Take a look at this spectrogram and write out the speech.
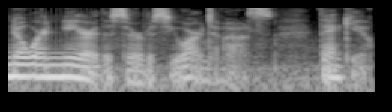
nowhere near the service you are to us. Thank you.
